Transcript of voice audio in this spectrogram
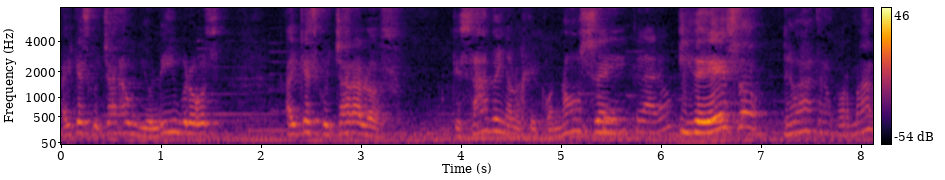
hay que escuchar audiolibros, hay que escuchar a los que saben, a los que conocen. Sí, claro. Y de eso te vas a transformar.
